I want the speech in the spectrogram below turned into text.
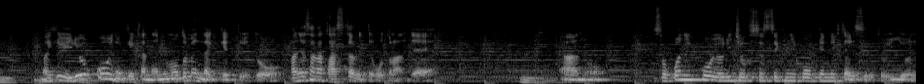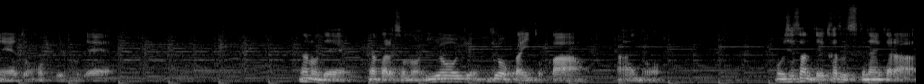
うんまあ、医療行為の結果何求めんだっけっていうと患者さんが助かるってことなんで、うん、あのそこにこうより直接的に貢献できたりするといいよねと思っているのでなのでだからその医療業界とかあのお医者さんって数少ないから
